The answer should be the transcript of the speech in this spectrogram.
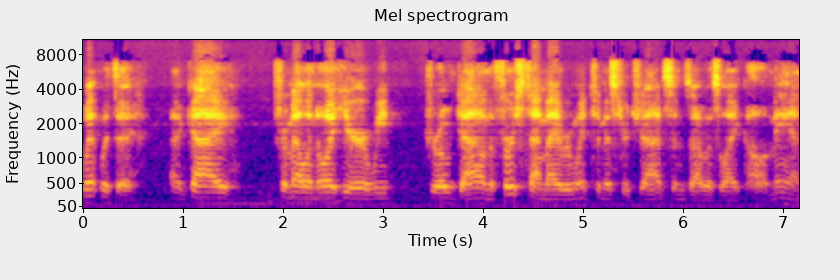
went with a, a guy from Illinois here. We drove down. The first time I ever went to Mr. Johnson's, I was like, oh man,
